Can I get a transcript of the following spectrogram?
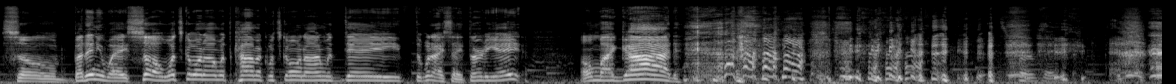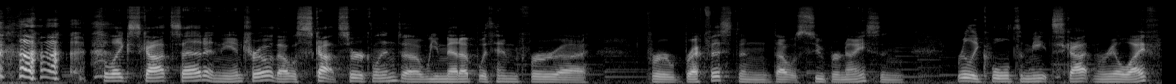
So, but anyway, so what's going on with the comic? What's going on with day, what did I say, 38? Oh my God! It's perfect. so, like Scott said in the intro, that was Scott Serkland. Uh, we met up with him for uh, for breakfast, and that was super nice and really cool to meet Scott in real life.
